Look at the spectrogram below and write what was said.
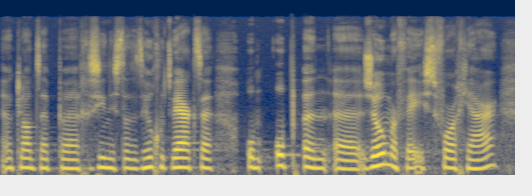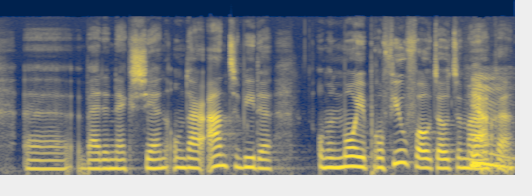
een klant heb eh, gezien is dat het heel goed werkte om op een eh, zomerfeest vorig jaar eh, bij de Next Gen, om daar aan te bieden om een mooie profielfoto te maken.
